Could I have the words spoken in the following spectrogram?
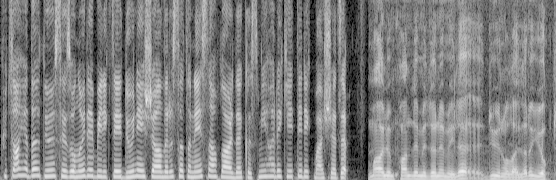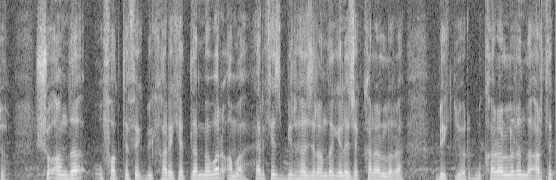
Kütahya'da düğün sezonuyla birlikte düğün eşyaları satan esnaflarda kısmi hareketlilik başladı. Malum pandemi dönemiyle e, düğün olayları yoktu. Şu anda ufak tefek bir hareketlenme var ama herkes 1 Haziran'da gelecek kararlara bekliyor. Bu kararların da artık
